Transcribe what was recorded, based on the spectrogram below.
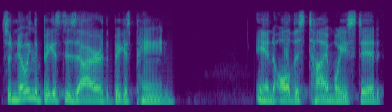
so knowing the biggest desire the biggest pain and all this time wasted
